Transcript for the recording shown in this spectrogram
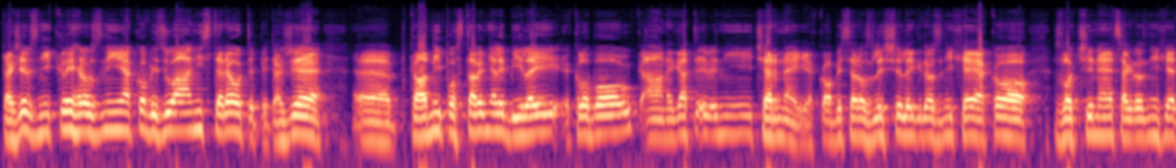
takže vznikly hrozný jako vizuální stereotypy. Takže eh, kladný postavy měly bílej klobouk a negativní černý, jako aby se rozlišili, kdo z nich je jako zločinec a kdo z nich je.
